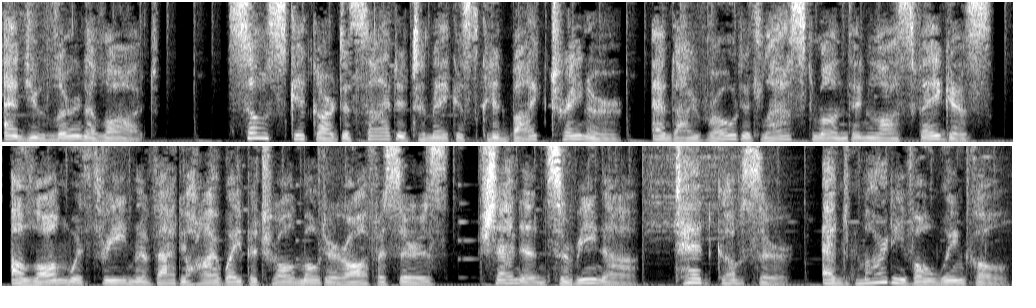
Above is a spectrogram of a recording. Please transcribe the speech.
and you learn a lot. So Skidcar decided to make a skid bike trainer, and I rode it last month in Las Vegas, along with three Nevada Highway Patrol motor officers, Shannon Serena, Ted Goser, and Marty Vowinkle.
